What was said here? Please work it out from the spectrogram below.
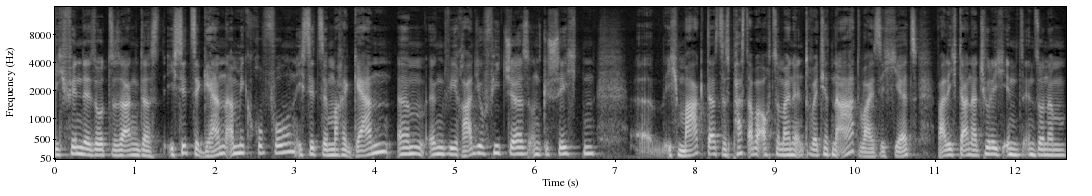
ich finde sozusagen, dass ich sitze gern am Mikrofon, ich sitze, mache gern ähm, irgendwie Radio-Features und Geschichten. Äh, ich mag das, das passt aber auch zu meiner introvertierten Art, weiß ich jetzt, weil ich da natürlich in, in so einem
